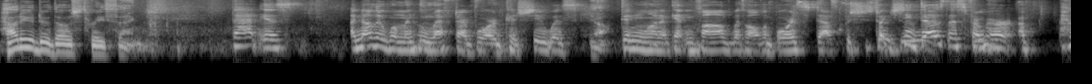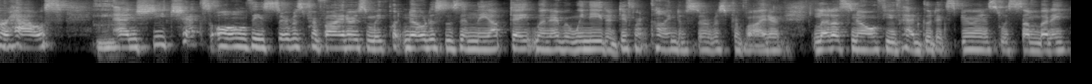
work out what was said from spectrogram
How do you do those three things? That is another woman who left our board because she was Yeah. didn't want to get involved with all the board stuff. But she's still she does this from her uh, her house. And she checks all these service providers, and we put notices in the update whenever we need a different kind of service provider. Let us know if you've had good experience with somebody.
